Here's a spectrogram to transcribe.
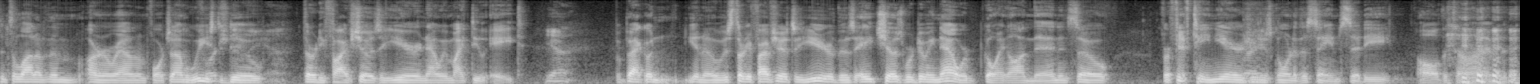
since a lot of them aren't around, unfortunately. I mean, we used to do Unfortunately, 35 shows a year, and now we might do eight. Yeah. But back when you know it was thirty five shows a year, those eight shows we're doing now were going on then, and so for fifteen years Right. you're just going to the same city all the time.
